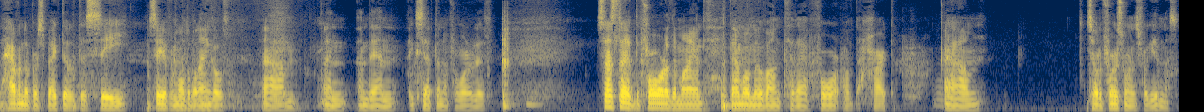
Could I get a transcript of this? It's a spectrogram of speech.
having the perspective to see see it from multiple angles, um, and and then accepting it for what it is. So that's the, the four of the mind. Then we'll move on to the four of the heart. Um, so the first one is forgiveness,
